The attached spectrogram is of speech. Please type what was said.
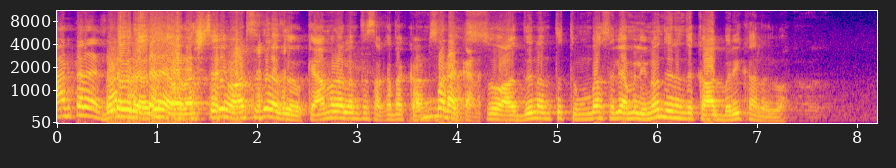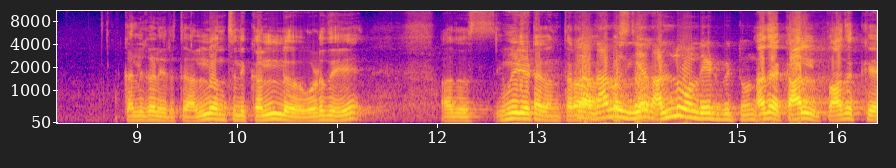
ಮಾಡ್ತಾರೆ. ಅದೇ ಅವ್ರು ಅಷ್ಟು ಮಾಡ್ಸಿದ್ರೆ ಅದು ಕ್ಯಾಮ್ರಲ್ಲಂತೂ ಸಖತ್ತಾಗಿ ಕಂಬಡ ಸೊ ಅದನ್ನಂತೂ ತುಂಬಾ ಸಲಿ ಆಮೇಲೆ ಇನ್ನೊಂದು ಏನಂದ್ರೆ ಕಾಲ್ ಬರೀ ಕಾಲಲ್ವಾ? ಕಲ್ಲುಗಳಿರುತ್ತೆ. ಅಲ್ಲೊಂದ್ಸಲಿ ಕಲ್ಲು ಹೊಡೆದು ಅದು ಇಮಿಡಿಯೇಟ್ ಆಗಿ ಒಂಥರ ಅಲ್ಲೂ ಒಂದು ಏಟ್ ಬಿತ್ತು ಅಂತ? ಅದೇ ಕಾಲ್ ಅದಕ್ಕೆ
